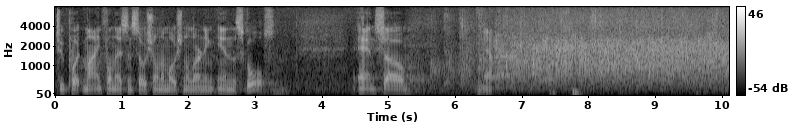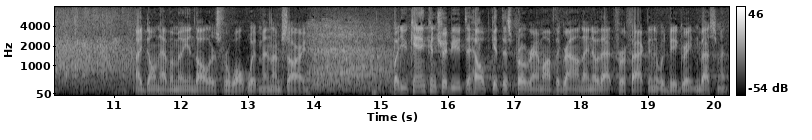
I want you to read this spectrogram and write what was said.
to put mindfulness and social and emotional learning in the schools. And so, yeah. I don't have a million dollars for Walt Whitman, I'm sorry. but you can contribute to help get this program off the ground. I know that for a fact, and it would be a great investment.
